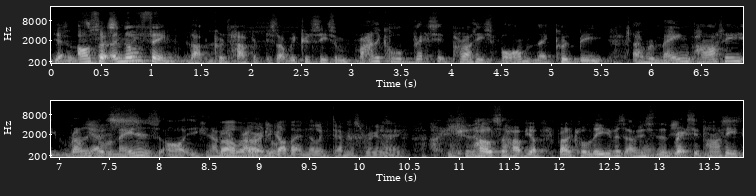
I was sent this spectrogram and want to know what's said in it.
Yeah. some Also, another thing that Mm. could happen is that we could see some radical Brexit parties form. There could be a Remain party, radical Yes. Remainers, or you can have Well, your we've already got that in the Lib Dems, really. You could also have your radical leavers, obviously Oh, the yeah, Brexit party. yes,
